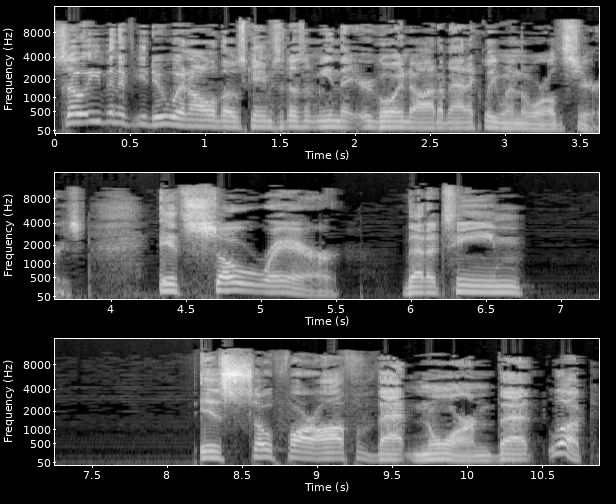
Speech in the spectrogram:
So even if you do win all of those games, it doesn't mean that you're going to automatically win the World Series. It's so rare that a team is so far off of that norm that, look,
